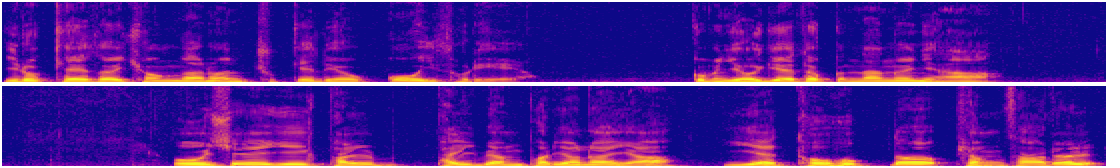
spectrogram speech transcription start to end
이렇게 해서 현가는 죽게 되었고 이 소리예요. 그러면 여기에서 끝났느냐? 어시익 발병 벌여놔야 이에 더욱더 병사를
